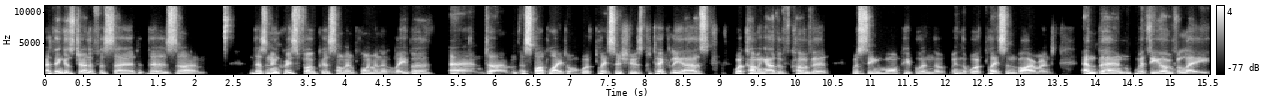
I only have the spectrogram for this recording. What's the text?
I think, as Jennifer said, there's um, there's an increased focus on employment and labor and um, a spotlight on workplace issues, particularly as we're coming out of COVID. We're seeing more people in the in the workplace environment, and then with the overlay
